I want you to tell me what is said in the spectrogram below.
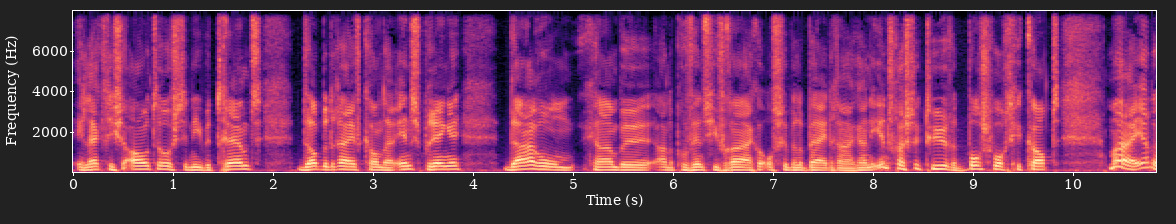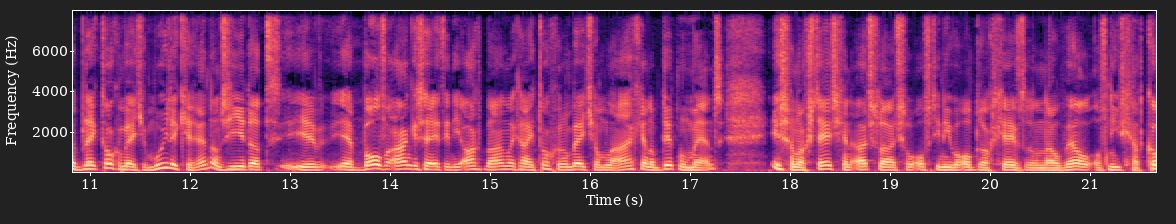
Elektrische auto's, de nieuwe trend. Dat bedrijf kan daar inspringen. Daarom gaan we aan de provincie vragen... of ze willen bijdragen aan die infrastructuur. Het bos wordt gekapt. Maar ja, dat bleek toch een beetje moeilijker. Dan zie je dat je, je hebt bovenaan gezeten in die achtbaan... dan ga je toch weer een beetje omlaag. En op dit moment is er nog steeds geen uitsluitsel... of die nieuwe opdrachtgever er nou wel of niet gaat komen.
